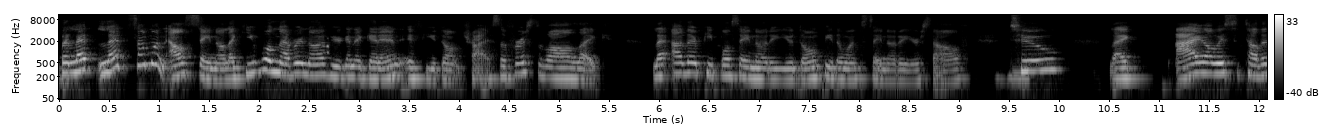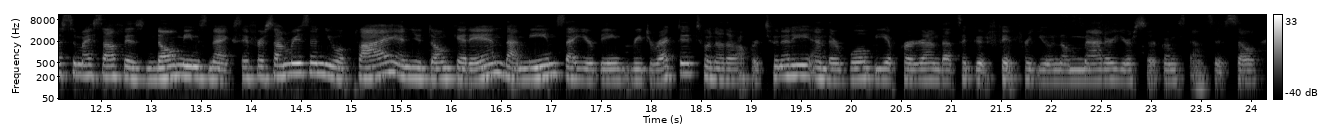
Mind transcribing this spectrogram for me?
But let let someone else say no. Like you will never know if you're going to get in if you don't try. So first of all like let other people say no to you. Don't be the one to say no to yourself. Mm-hmm. two like I always tell this to myself is no means next. If for some reason you apply and you don't get in, that means that you're being redirected to another opportunity and there will be a program that's a good fit for you no matter your circumstances. So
